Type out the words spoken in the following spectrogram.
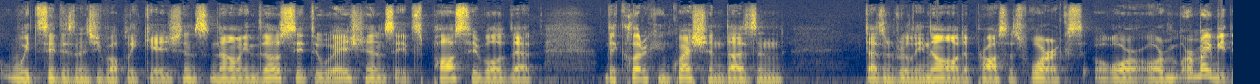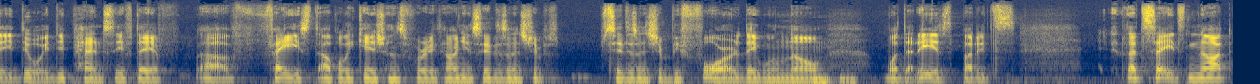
with citizenship applications. Now, in those situations, it's possible that the clerk in question doesn't doesn't really know how the process works, or or, or maybe they do. It depends. If they have uh, faced applications for Italian citizenship citizenship before, they will know mm-hmm. what that is. But it's let's say it's not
